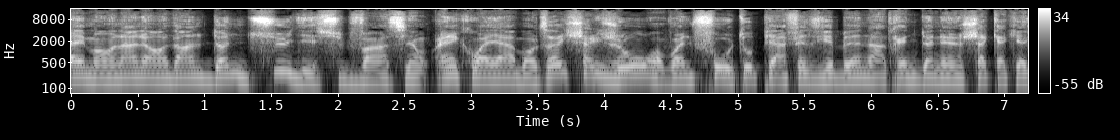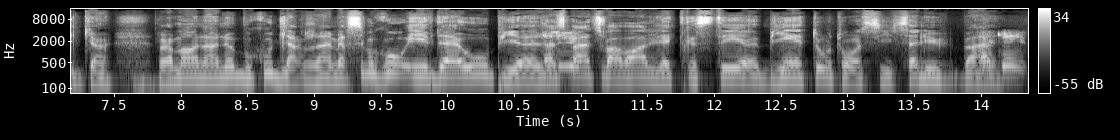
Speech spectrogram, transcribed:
Hey, mais on en, on en donne-tu des subventions? Incroyable. On dirait que chaque jour, on voit une photo de Pierre Fitzgibbon en train de donner un chèque à quelqu'un. Vraiment, on en a beaucoup de l'argent. Merci beaucoup, Yves Daou, puis euh, j'espère que tu vas avoir l'électricité euh, bientôt, toi aussi. Salut, bye. OK,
